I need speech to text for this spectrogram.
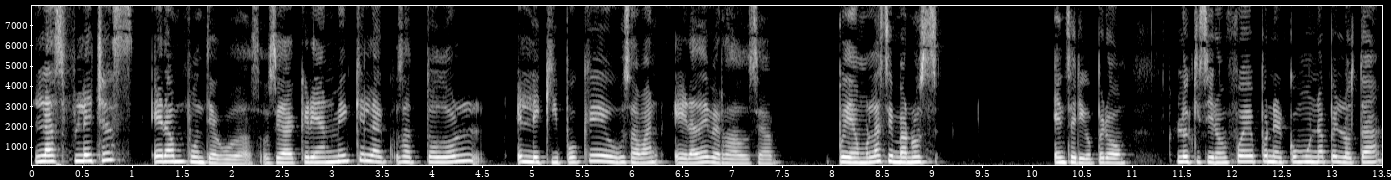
Las flechas eran puntiagudas, o sea, créanme que la, o sea, todo el equipo que usaban era de verdad, o sea, podíamos lastimarnos en serio, pero lo que hicieron fue poner como una pelota,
